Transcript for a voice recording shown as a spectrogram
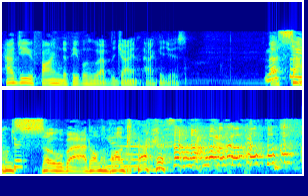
How do you find the people who have the giant packages? Mostly that sounds dir- so bad on the Yeah. podcast.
